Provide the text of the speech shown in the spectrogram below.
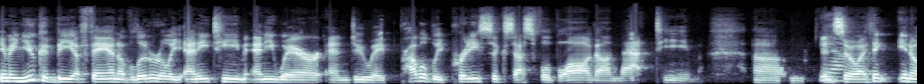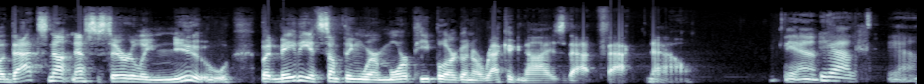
I mean, you could be a fan of literally any team anywhere and do a probably pretty successful blog on that team. Um, yeah. And so I think, you know, that's not necessarily new, but maybe it's something where more people are going to recognize that fact now. Yeah. Yeah. Yeah.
